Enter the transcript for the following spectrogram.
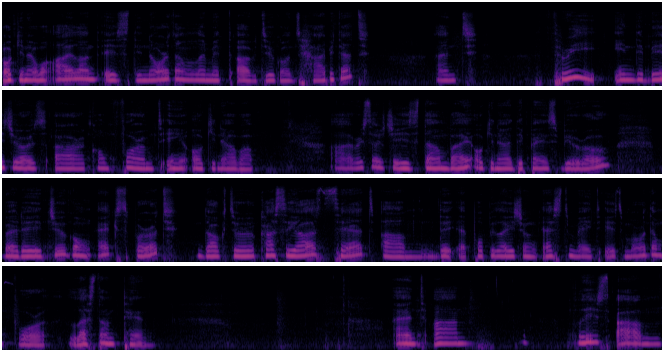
Okinawa Island is the northern limit of dugong's habitat, and three individuals are confirmed in Okinawa. Uh, research is done by Okinawa Defense Bureau, but a dugong expert Dr. Kasuya said um, the population estimate is more than four, less than 10. And um, please um,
